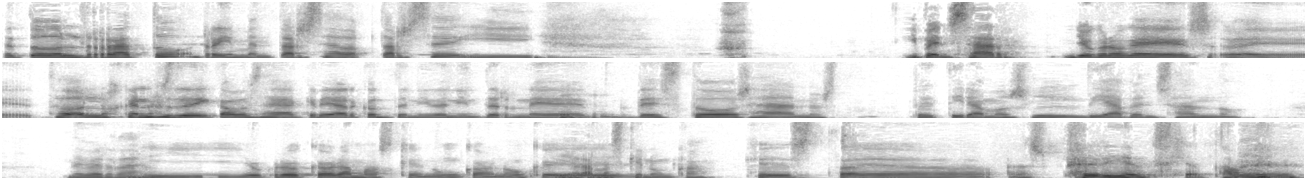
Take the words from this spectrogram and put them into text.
de todo el rato reinventarse, adaptarse y, y pensar. Yo creo que es, eh, todos los que nos dedicamos a crear contenido en Internet de esto, o sea, nos tiramos el día pensando, de verdad. Y yo creo que ahora más que nunca, ¿no? Que, ahora más que nunca. Que esta experiencia también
